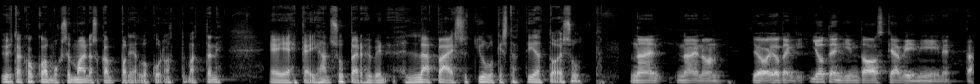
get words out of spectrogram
yhtä kokoomuksen mainoskampanjan lukuun ottamatta, niin ei ehkä ihan superhyvin läpäissyt julkista tietoisuutta. Näin, näin on. Joo, jotenkin, jotenkin taas kävi niin, että,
